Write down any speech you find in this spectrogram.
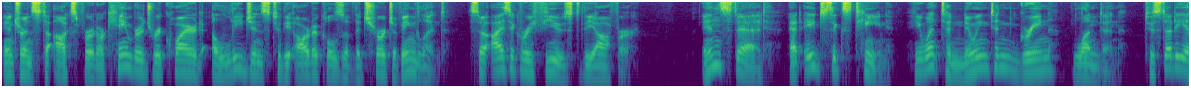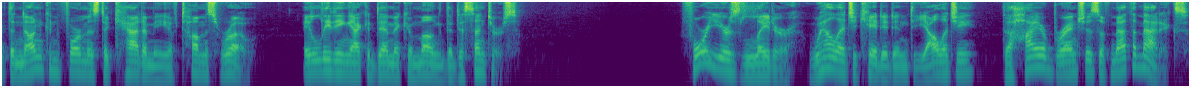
entrance to Oxford or Cambridge required allegiance to the Articles of the Church of England, so Isaac refused the offer. Instead, at age 16, he went to Newington Green, London, to study at the Nonconformist Academy of Thomas Rowe, a leading academic among the dissenters. Four years later, well educated in theology, the higher branches of mathematics,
